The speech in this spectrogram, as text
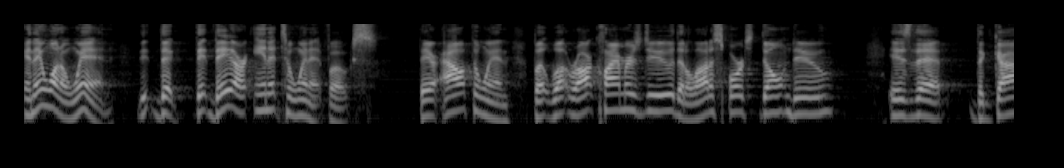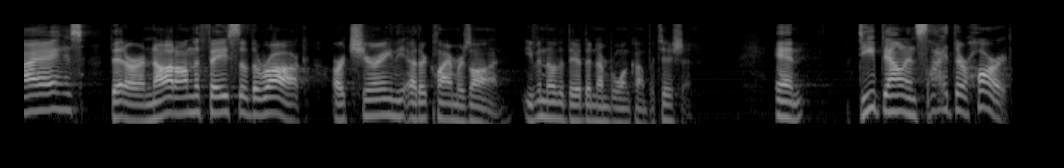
and they want to win. They, they are in it to win it, folks. They are out to win. But what rock climbers do that a lot of sports don't do is that the guys that are not on the face of the rock are cheering the other climbers on, even though that they're the number one competition. And deep down inside their heart,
